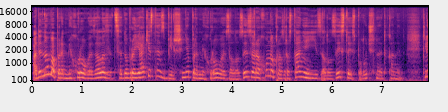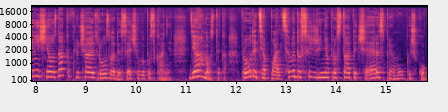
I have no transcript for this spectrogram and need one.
Аденома передміхорової залози це доброякісне збільшення передміхорової залози за рахунок розростання її залозистої сполучної тканин. Клінічні ознаки включають розлади сечовипускання. Діагностика. Проводиться пальцеве дослідження простати через пряму кишку.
